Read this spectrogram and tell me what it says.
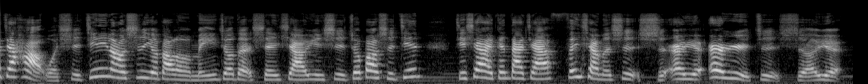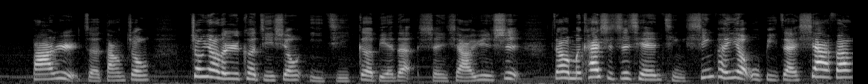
大家好，我是金玲老师，又到了我们一周的生肖运势周报时间。接下来跟大家分享的是十二月二日至十二月八日这当中重要的日课吉凶以及个别的生肖运势。在我们开始之前，请新朋友务必在下方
